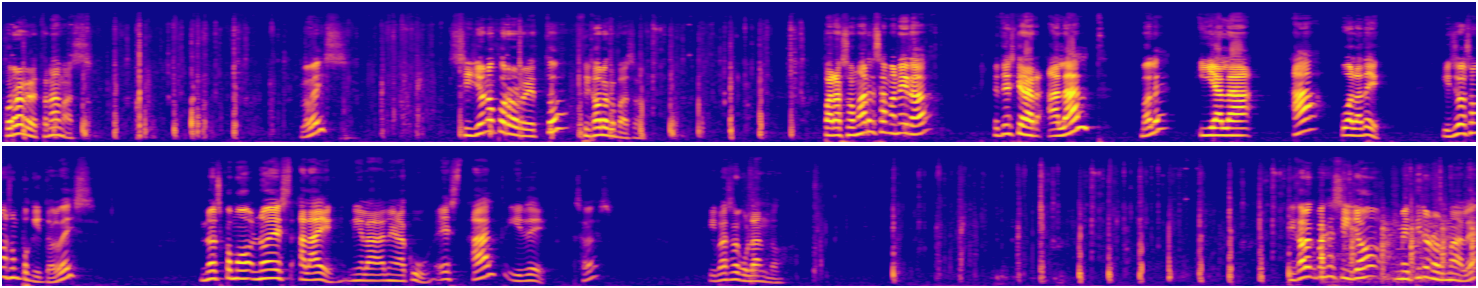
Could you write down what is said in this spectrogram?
Correr recto, nada más ¿Lo veis? Si yo no corro recto Fijaos lo que pasa Para asomar de esa manera Le tienes que dar al Alt ¿Vale? Y a la A o a la D Y solo asomas un poquito, ¿lo veis? No es como, no es a la E ni a la, ni a la Q Es Alt y D, ¿sabes? Y vas regulando. Fijaos lo que pasa si yo me tiro normal, ¿eh?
